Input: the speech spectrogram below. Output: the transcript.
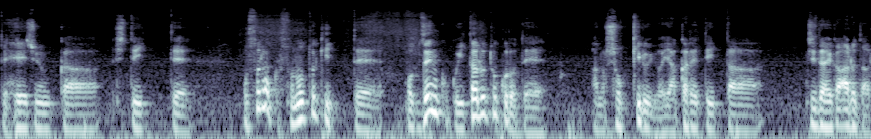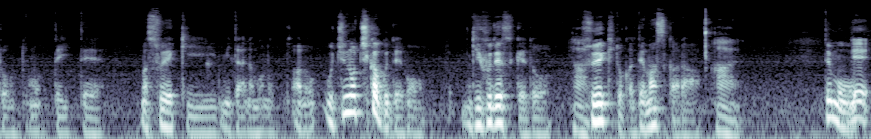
て平準化していっておそらくその時ってもう全国至る所であの食器類は焼かれていた時代があるだろうと思っていて、まあ、末期みたいなものあのうちの近くでも岐阜ですけど、はい末期とか出ますからはでもい、で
